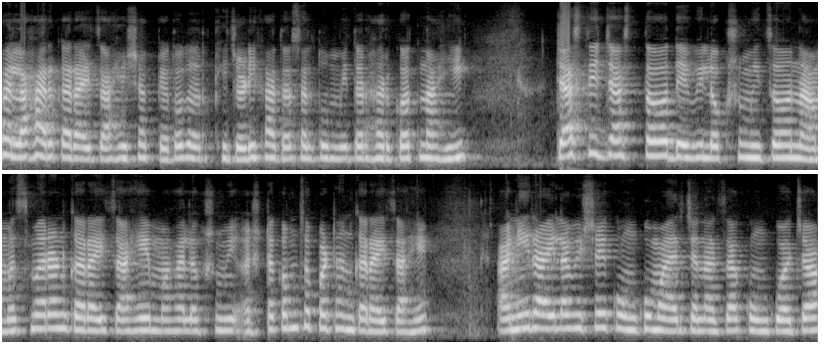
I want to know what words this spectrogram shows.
फलाहार करायचा आहे शक्यतो. तर खिचडी खात असाल तुम्ही तर हरकत नाही. जास्तीत जास्त देवी लक्ष्मीचं नामस्मरण करायचं आहे महालक्ष्मी अष्टकमचं पठण करायचं आहे आणि राहिला विषय कुंकुमार्चनाचा कुंकुवाच्या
